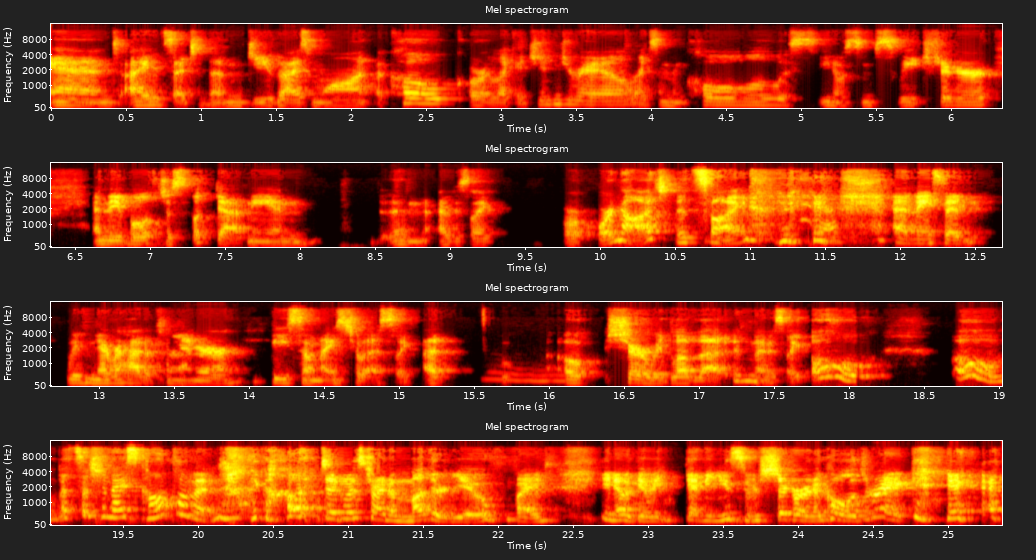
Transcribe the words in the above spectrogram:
And I had said to them, do you guys want a Coke or like a ginger ale, like something cold with, you know, some sweet sugar? And they both just looked at me and, and I was like, or, or not, it's fine. Yeah. and they said, we've never had a planner be so nice to us. Like, uh, oh, sure, we'd love that. And I was like, oh, oh, that's such a nice compliment. like all I did was try to mother you by, you know, giving getting you some sugar and a cold drink. yeah.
